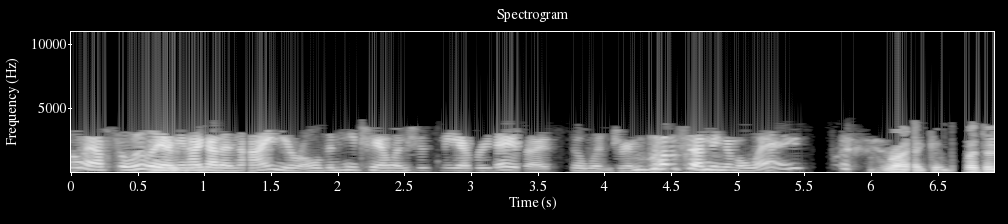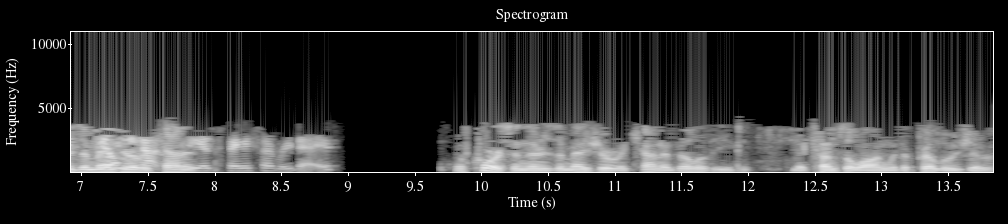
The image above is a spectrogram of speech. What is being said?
Oh, absolutely. I mean, I got a nine-year-old, and he challenges me every day, but I still wouldn't dream about sending him away. Right, but there's a measure of accountability. his face every day. Of course, and there's a measure of accountability that comes along with the privilege of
